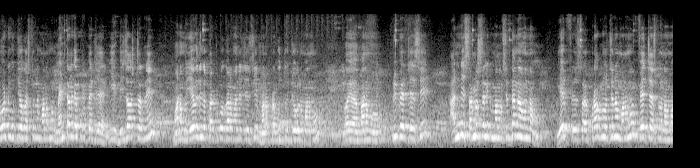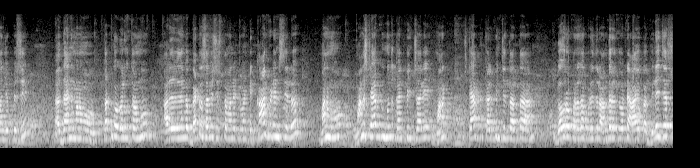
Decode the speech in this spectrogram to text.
తోటి ఉద్యోగస్తుల్ని మనము మెంటల్గా ప్రిపేర్ చేయాలి. ఈ డిజాస్టర్ని మనం ఏ విధంగా తట్టుకోగలమని చేసి మన ప్రభుత్వ ఉద్యోగులు మనము మనము ప్రిపేర్ చేసి అన్ని సమస్యలకి మనం సిద్ధంగా ఉన్నాం. ఏ ప్రాబ్లం వచ్చినా మనము ఫేస్ చేస్తున్నాము అని చెప్పేసి దాన్ని మనము తట్టుకోగలుగుతాము. అదేవిధంగా బెటర్ సర్వీస్ ఇస్తామనేటువంటి కాన్ఫిడెన్సీలు మనము మన స్టాఫ్కి ముందు కల్పించాలి. మన స్టాఫ్కి కల్పించిన తర్వాత గౌరవ ప్రజాప్రతినిధులు అందరితోటి ఆ యొక్క విలేజర్స్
